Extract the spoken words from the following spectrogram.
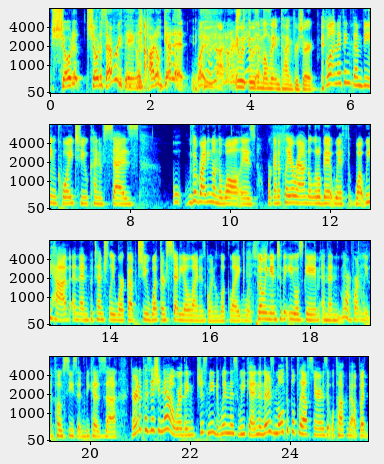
showed it showed us everything. Like I don't get it. What, I don't understand. It was it was a moment in time for sure. Well, and I think them being coy too kind of says the writing on the wall is we're going to play around a little bit with what we have and then potentially work up to what their steady O line is going to look like Which going into the Eagles game and then more importantly the postseason because uh, they're in a position now where they just need to win this weekend and there's multiple playoff scenarios that we'll talk about, but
